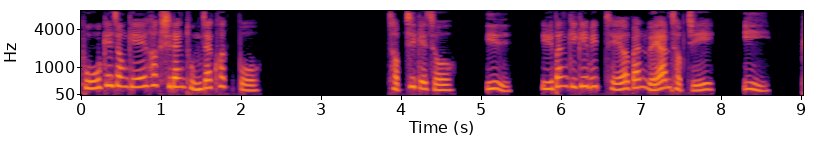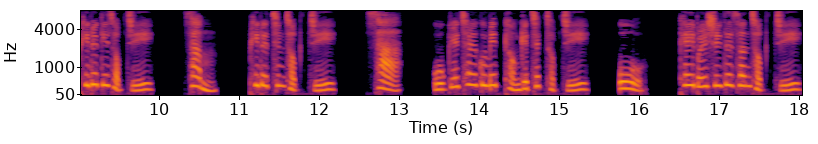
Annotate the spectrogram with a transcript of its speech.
보호 계정기의 확실한 동작 확보 접지 개소 1. 일반 기기 및 제어반 외암 접지 2. 피르기 접지 3. 피르침 접지 4. 옥외 철구 및 경계책 접지 5. 케이블 실드선 접지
